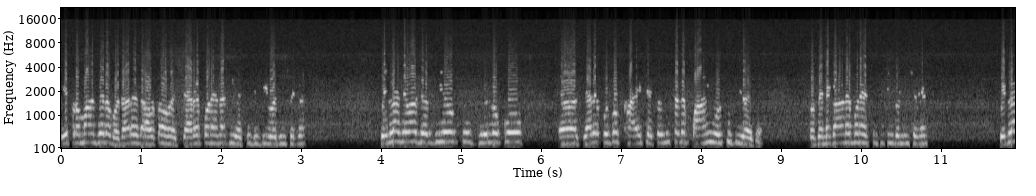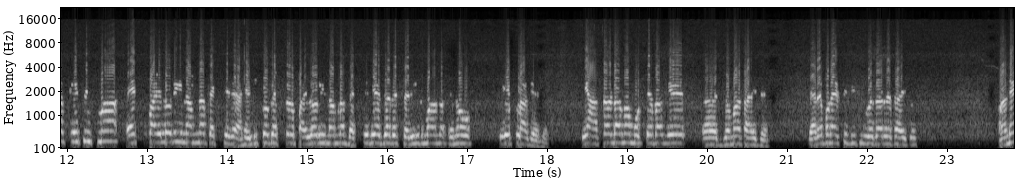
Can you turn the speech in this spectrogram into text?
એ પ્રમાણ જ્યારે વધારે લાવતા હોય, ત્યારે પણ એનાથી એસિડિટી વધી શકે. કેટલાક એવા દર્દીઓ કે જે લોકો જ્યારે કોઈ ખાય છે, તો એની સાથે પાણી ઓછું પીવાય છે. તો તેને કારણે પણ એસિડિટી બની શકે. કેટલાક કેસીસમાં એચ પાયલોરી નામના બેક્ટેરિયા હેલિકોબેક્ટર પાયલોરી નામના બેક્ટેરિયા જ્યારે શરીરમાં એનો ચેપ લાગે છે. એ આંતરડામાં મોટે ભાગે જમા થાય છે. ત્યારે પણ એસિડિટી વધારે થાય છે. અને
